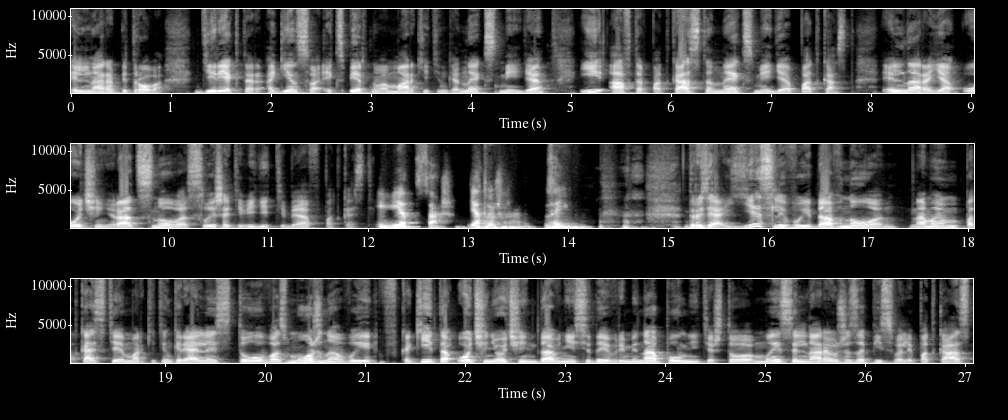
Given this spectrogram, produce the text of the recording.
Эльнара Петрова, директор агентства экспертного маркетинга Next Media и автор подкаста Next Media Podcast. Эльнара, я очень рад снова слышать и видеть тебя в подкасте. Привет, Саша. Я тоже рада. Взаимно. Друзья, если вы давно на моем подкасте «Маркетинг и реальность», то, возможно, вы в какие-то очень-очень давние седые времена помните, что мы с Эльнарой уже записывали подкаст.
